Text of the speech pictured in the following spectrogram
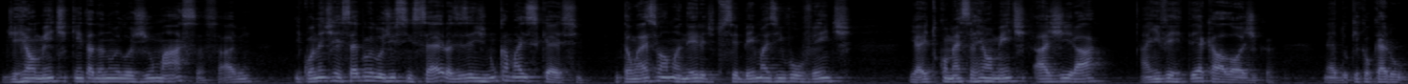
de realmente quem tá dando um elogio massa, sabe? E quando a gente recebe um elogio sincero, às vezes a gente nunca mais esquece. Então essa é uma maneira de tu ser bem mais envolvente e aí tu começa realmente a girar, a inverter aquela lógica, né, do que, que eu quero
